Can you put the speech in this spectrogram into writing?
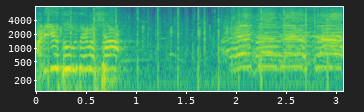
ありがとうございました。ありがとうございました。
